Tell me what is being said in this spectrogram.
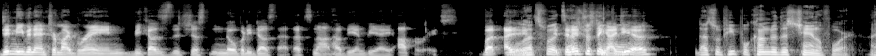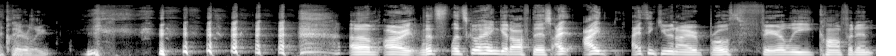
didn't even enter my brain because it's just nobody does that. That's not how the NBA operates. But I, Well, it's, that's what- it's an that's what interesting people- idea. That's what people come to this channel for. I think. Clearly, um, all right, let's let's go ahead and get off this. I, I I think you and I are both fairly confident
